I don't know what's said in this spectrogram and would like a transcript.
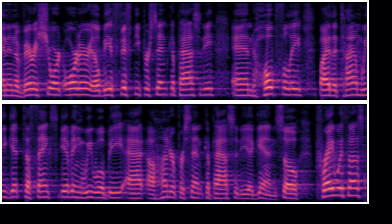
And in a very short order, it'll be a 50% capacity. And hopefully, by the time we get to Thanksgiving, we will be at 100% capacity again. So pray with us,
